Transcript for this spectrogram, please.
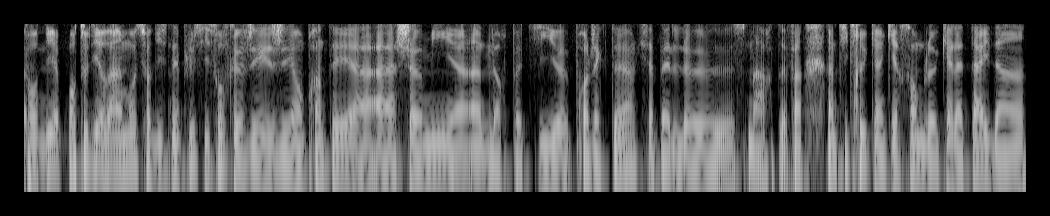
pour, euh, dire, pour tout dire un mot sur Disney+, il se trouve que j'ai emprunté à, Xiaomi un de leurs petits euh, projecteurs qui s'appelle le Smart, enfin un petit truc hein, qui ressemble qu'à la taille d'un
